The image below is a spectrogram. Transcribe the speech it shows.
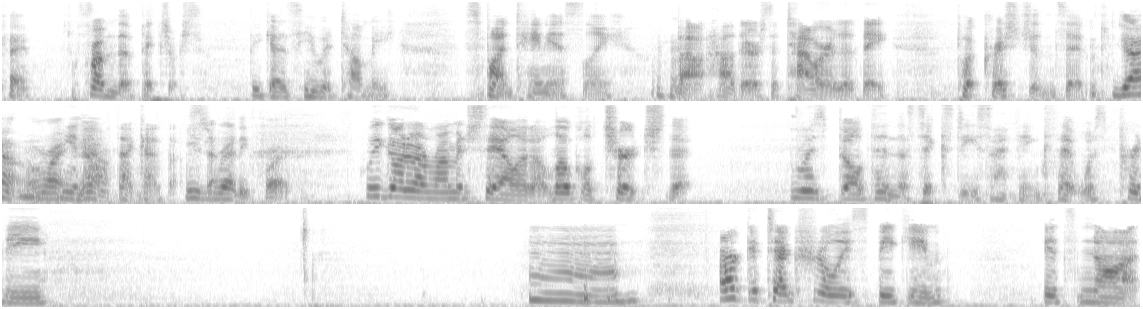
Okay. from the pictures because he would tell me spontaneously mm-hmm. about how there's a tower that they put Christians in. Yeah. All right. You know, yeah. that kind of stuff. He's ready for it. we go to a rummage sale at a local church that was built in the 60s i think that was pretty mm, architecturally speaking it's not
